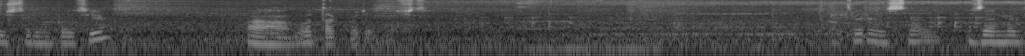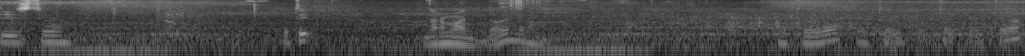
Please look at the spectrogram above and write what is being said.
В какую сторону пойти? Ага, вот так пойдет, значит. Интересное взаимодействие. А ты... Нормально, давай нормально. Вот так, вот так, вот так, вот так.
